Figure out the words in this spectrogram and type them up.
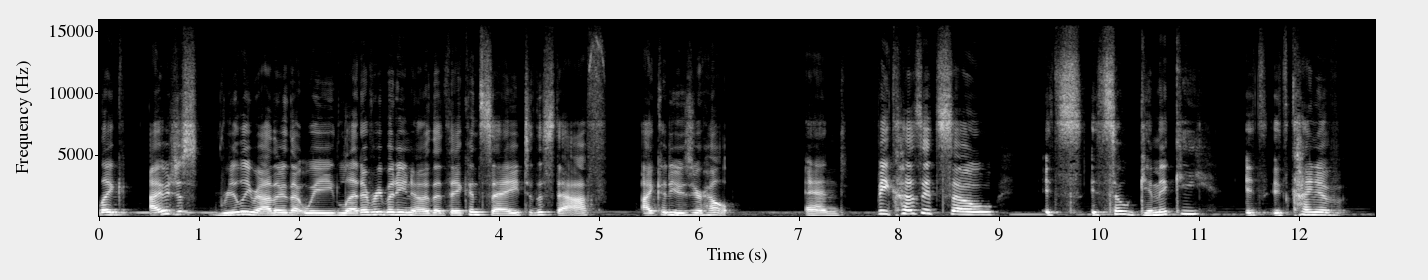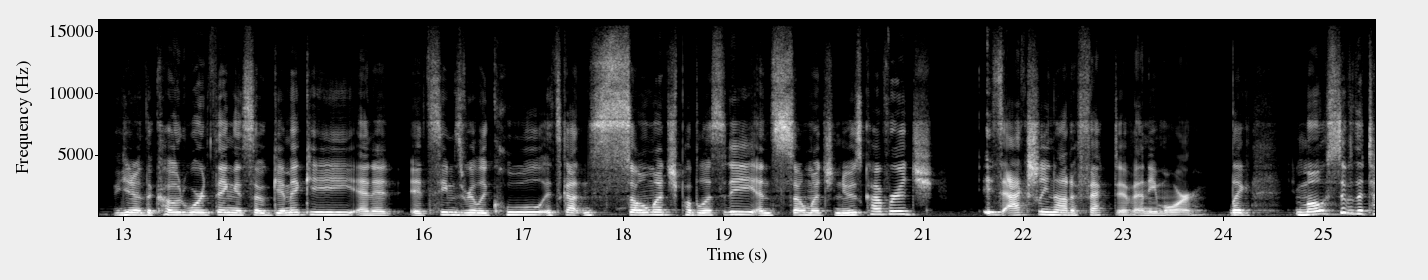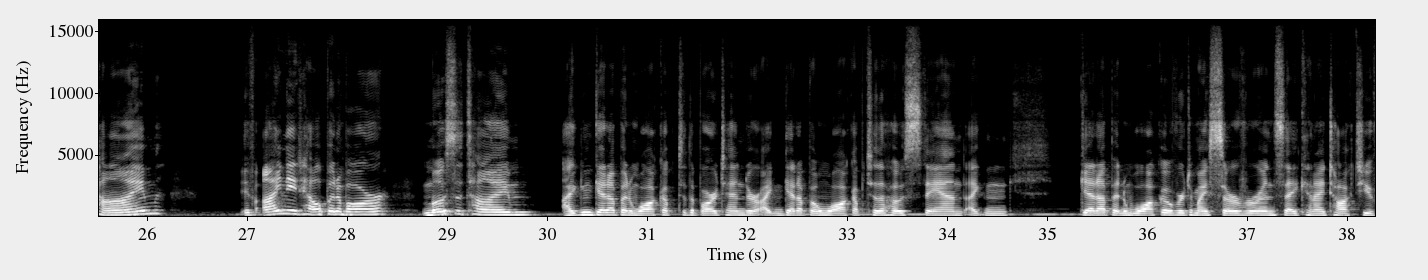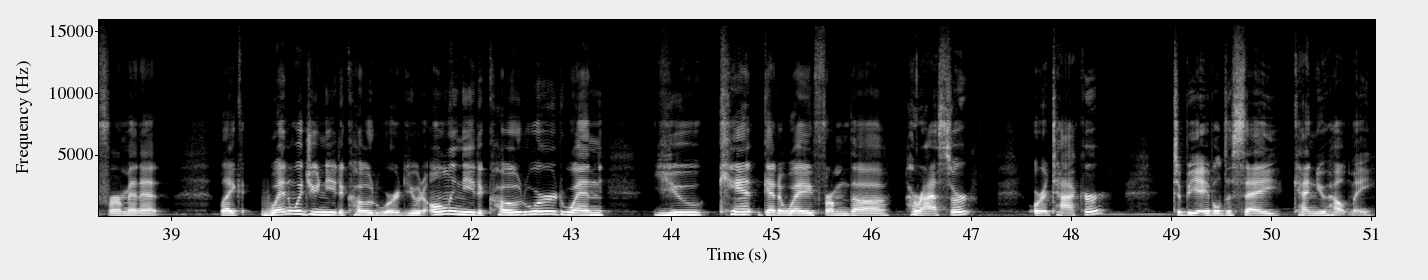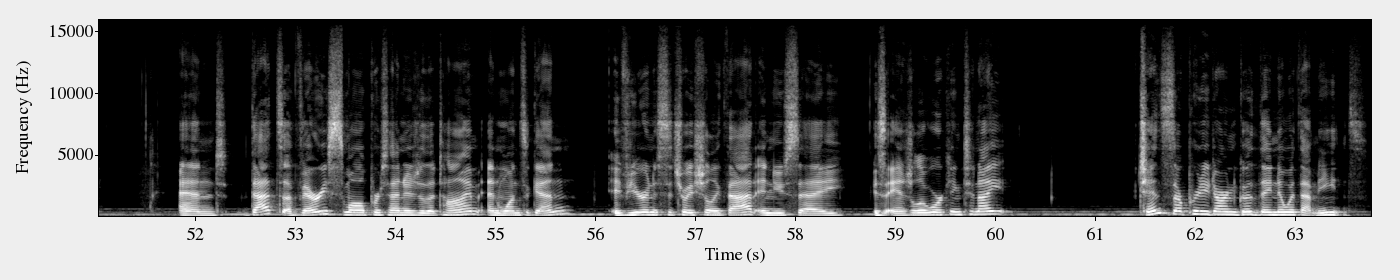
Like, I would just really rather that we let everybody know that they can say to the staff, I could use your help. And because it's so it's it's so gimmicky, it's it's kind of you know the code word thing is so gimmicky and it it seems really cool. It's gotten so much publicity and so much news coverage. It's actually not effective anymore. Like most of the time if i need help in a bar most of the time i can get up and walk up to the bartender i can get up and walk up to the host stand i can get up and walk over to my server and say can i talk to you for a minute like, when would you need a code word? You would only need a code word when you can't get away from the harasser or attacker to be able to say, Can you help me? And that's a very small percentage of the time. And once again, if you're in a situation like that and you say, Is Angela working tonight? Chances are pretty darn good they know what that means.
